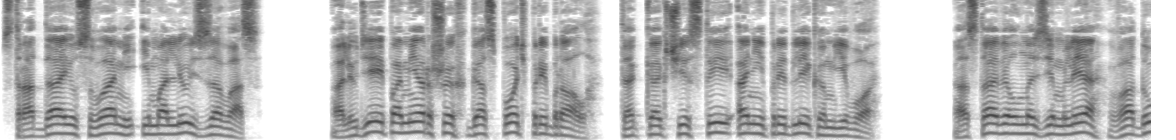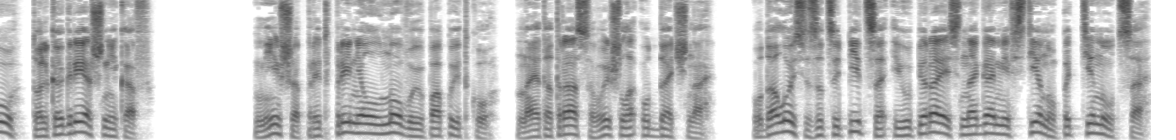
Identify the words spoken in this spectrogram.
страдаю с вами и молюсь за вас. А людей померших Господь прибрал, так как чисты они пред ликом Его. Оставил на земле, в аду, только грешников». Миша предпринял новую попытку, на этот раз вышло удачно. Удалось зацепиться и, упираясь ногами в стену, подтянуться.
